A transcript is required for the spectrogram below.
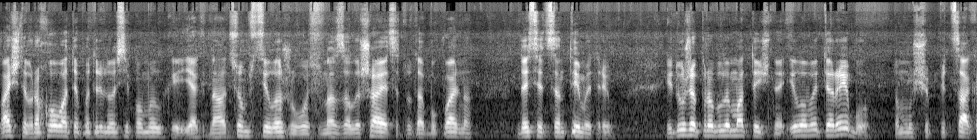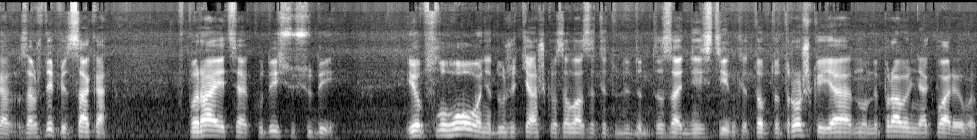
Бачите, враховувати потрібно всі помилки. Як на цьому стілажу. Ось у нас залишається тут буквально 10 см. І дуже проблематично і ловити рибу, тому що підсака завжди підсака впирається кудись сюди. І обслуговування дуже тяжко залазити туди до, до задньої стінки. Тобто трошки я ну, неправильні акваріуми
